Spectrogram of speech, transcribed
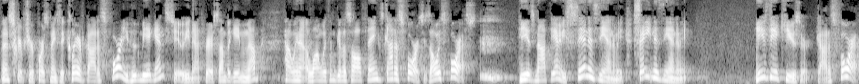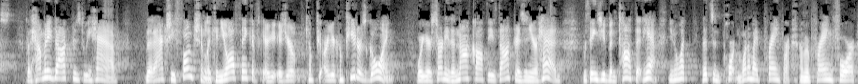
And scripture, of course, makes it clear if God is for you, who can be against you? He did not spare son, but gave him up. How we not along with him give us all things? God is for us. He's always for us. He is not the enemy. Sin is the enemy. Satan is the enemy. He's the accuser. God is for us. But how many doctrines do we have that actually functionally, can you all think of, is your, are your computers going? Where you're starting to knock off these doctrines in your head, the things you've been taught that, yeah, you know what? That's important. What am I praying for? Am I praying for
